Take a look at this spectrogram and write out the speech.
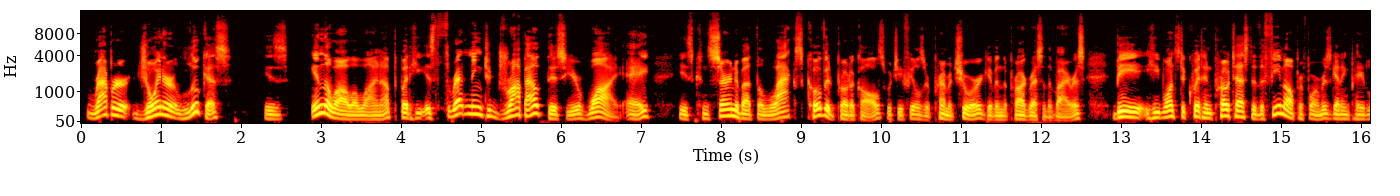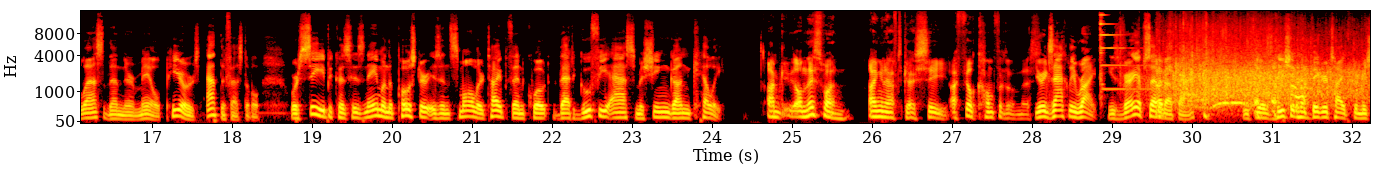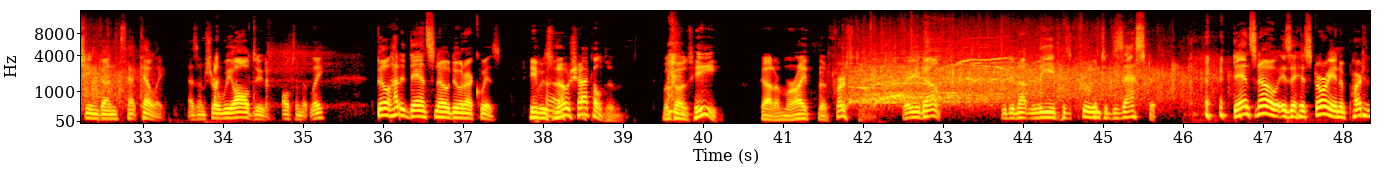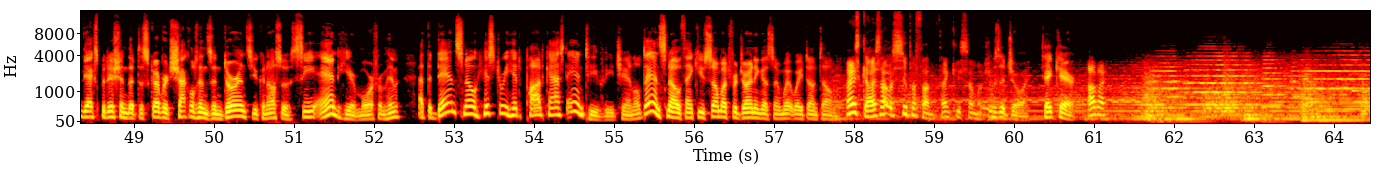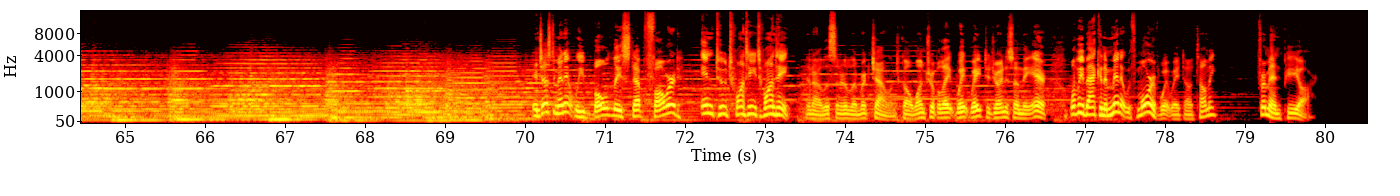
Rapper Joyner Lucas is in the Lolla lineup, but he is threatening to drop out this year. Why? A. He's concerned about the lax COVID protocols, which he feels are premature given the progress of the virus. B. He wants to quit in protest of the female performers getting paid less than their male peers at the festival. Or C. Because his name on the poster is in smaller type than, quote, that goofy ass machine gun Kelly. I'm on this one. I'm gonna have to go C. I feel confident on this. You're exactly right. He's very upset about that. He feels he should have bigger type than Machine Gun Kelly, as I'm sure we all do, ultimately. Bill, how did Dan Snow do in our quiz? He was no Shackleton because he got him right the first time. There you go. He did not lead his crew into disaster. Dan Snow is a historian and part of the expedition that discovered Shackleton's endurance. You can also see and hear more from him at the Dan Snow History Hit podcast and TV channel. Dan Snow, thank you so much for joining us on Wait, Wait, Don't Tell Me. Thanks, guys. That was super fun. Thank you so much. It was a joy. Take care. Bye bye. In just a minute, we boldly step forward into 2020 in our listener limerick challenge. Call 1 Wait Wait to join us on the air. We'll be back in a minute with more of Wait Wait Don't Tell Me from NPR.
